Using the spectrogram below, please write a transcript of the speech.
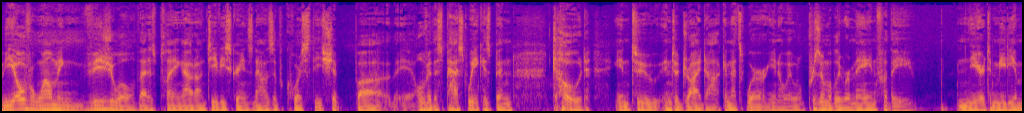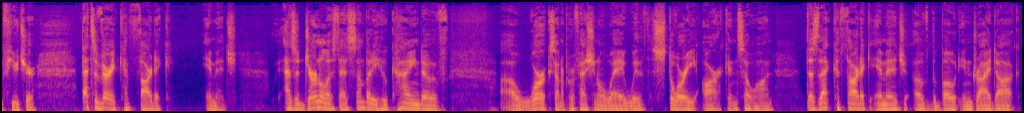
the overwhelming visual that is playing out on TV screens now is, of course, the ship uh, over this past week has been towed into into dry dock, and that's where you know it will presumably remain for the near to medium future. That's a very cathartic image. As a journalist, as somebody who kind of uh, works on a professional way with story arc and so on, does that cathartic image of the boat in dry dock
